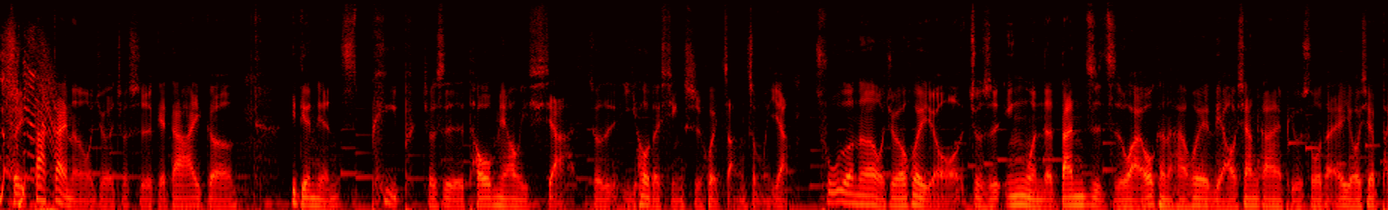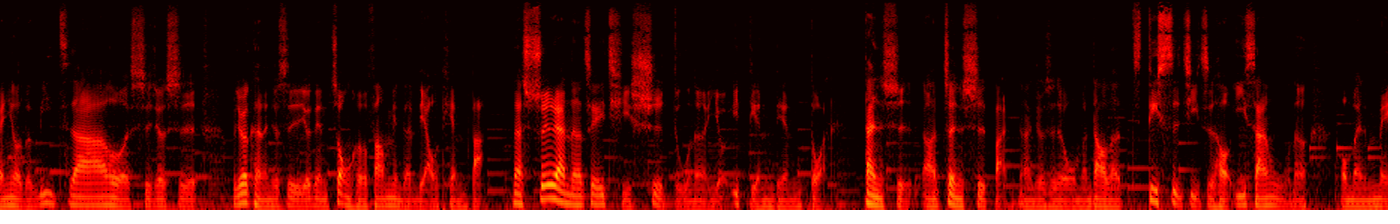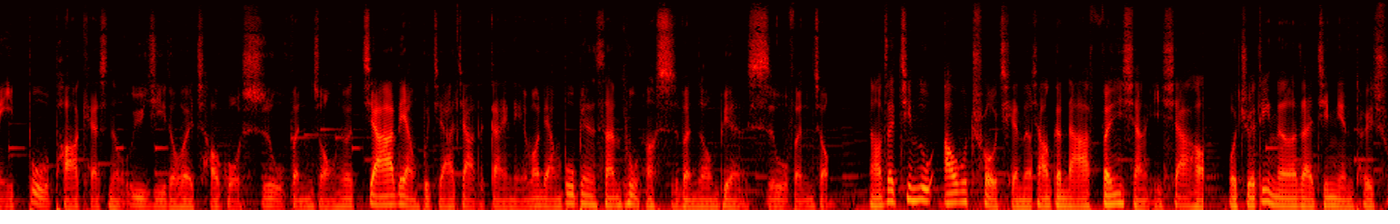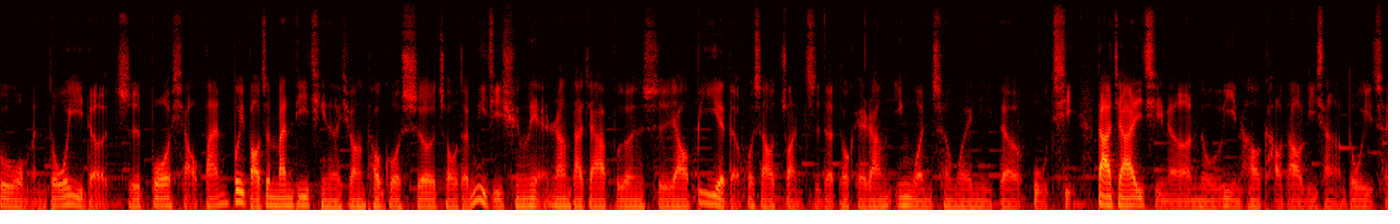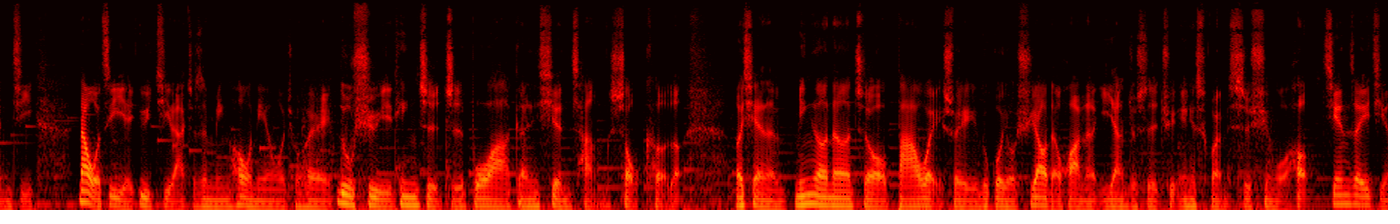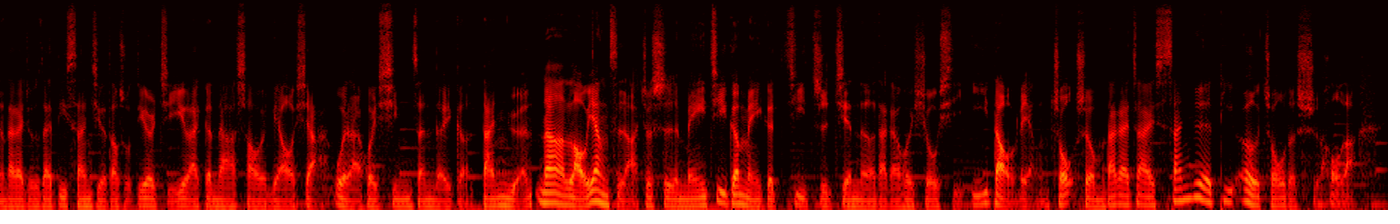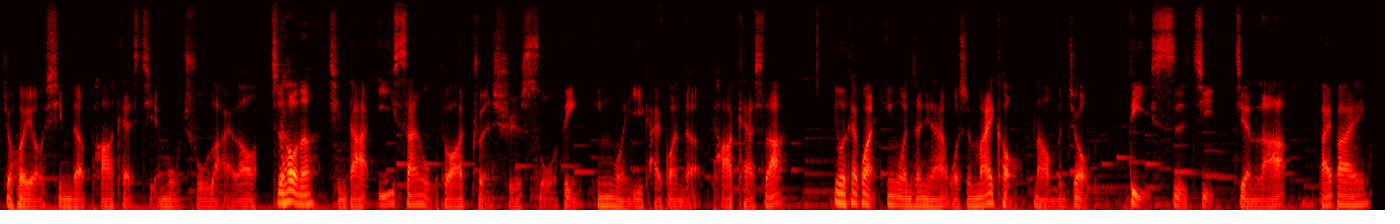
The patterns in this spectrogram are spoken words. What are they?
所以大概呢，我觉得就是给大家一个。一点点 peep 就是偷瞄一下，就是以后的形式会长怎么样。除了呢，我觉得会有就是英文的单字之外，我可能还会聊像刚才比如说的，诶，有一些朋友的例子啊，或者是就是我觉得可能就是有点综合方面的聊天吧。那虽然呢，这一期试读呢有一点点短。但是啊、正式版那就是我们到了第四季之后，一三五呢，我们每一部 podcast 呢，预计都会超过十五分钟，就加量不加价的概念，然后两部变三部，然后十分钟变十五分钟。然后在进入 outro 前呢，想要跟大家分享一下哈。我决定呢，在今年推出我们多益的直播小班，多益保证班第一期呢，希望透过十二周的密集训练，让大家不论是要毕业的，或是要转职的，都可以让英文成为你的武器。大家一起呢努力，然后考到理想的多益成绩。那我自己也预计啦，就是明后年我就会陆续停止直播啊，跟现场授课了。而且呢，名额呢只有八位，所以如果有需要的话呢，一样就是去 Instagram 私讯我后。今天这一集呢，大概就是在第三集的倒数第二集来跟大家稍微聊一下未来会新增的一个单元。那老样子啊，就是每一季跟每一个季之间呢，大概会休息一到两周，所以我们大概在三月第二周的时候啦，就会有新的 Podcast 节目出来了。之后呢，请大家一三五都要准时锁定英文一开关的 Podcast 啦。因为开罐，英文真简单。我是 Michael，那我们就第四季见啦，拜拜。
